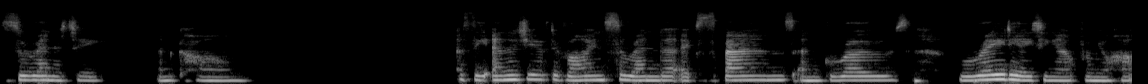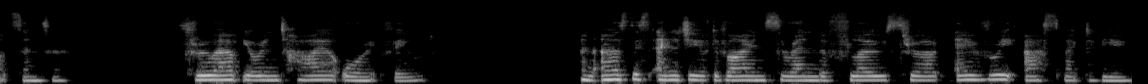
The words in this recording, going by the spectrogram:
serenity, and calm as the energy of divine surrender expands and grows, radiating out from your heart center throughout your entire auric field. And as this energy of divine surrender flows throughout every aspect of you,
